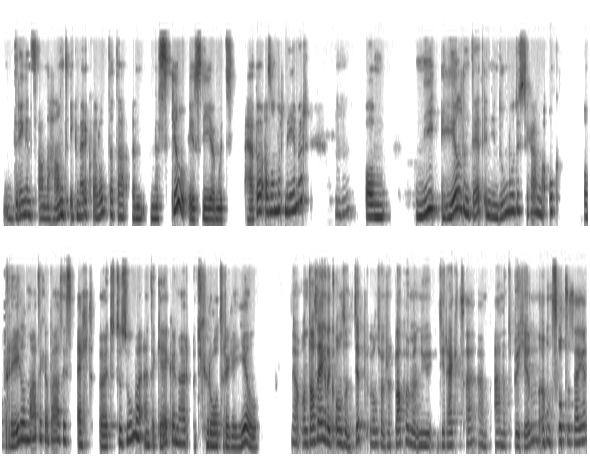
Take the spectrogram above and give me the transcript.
dringends aan de hand. Ik merk wel op dat dat een, een skill is die je moet hebben als ondernemer, mhm. om niet heel de tijd in die doen-modus te gaan, maar ook op regelmatige basis echt uit te zoomen en te kijken naar het grotere geheel. Ja, want dat is eigenlijk onze tip, want we verklappen me nu direct hè, aan het begin, om het zo te zeggen.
